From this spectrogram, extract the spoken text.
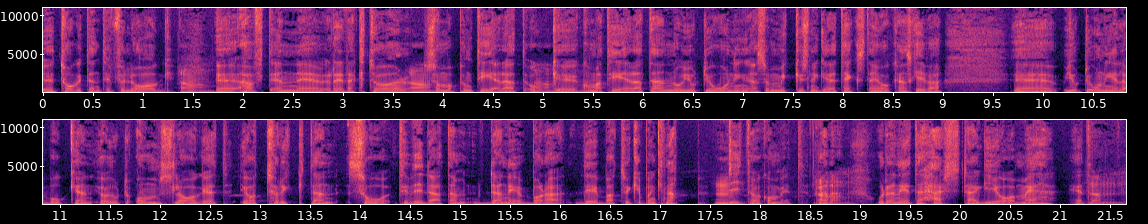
eh, tagit den till förlag. Ja. Eh, haft en eh, redaktör Ja. som har punkterat och eh, kommenterat den och gjort i ordning, alltså mycket snyggare text än jag kan skriva. Eh, gjort i ordning hela boken. Jag har gjort omslaget. Jag har tryckt den så tillvida att den, den är bara, det är bara att trycka på en knapp. Dit har jag kommit. Med Ja. den. Och den heter hashtag jag med. Heter den.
